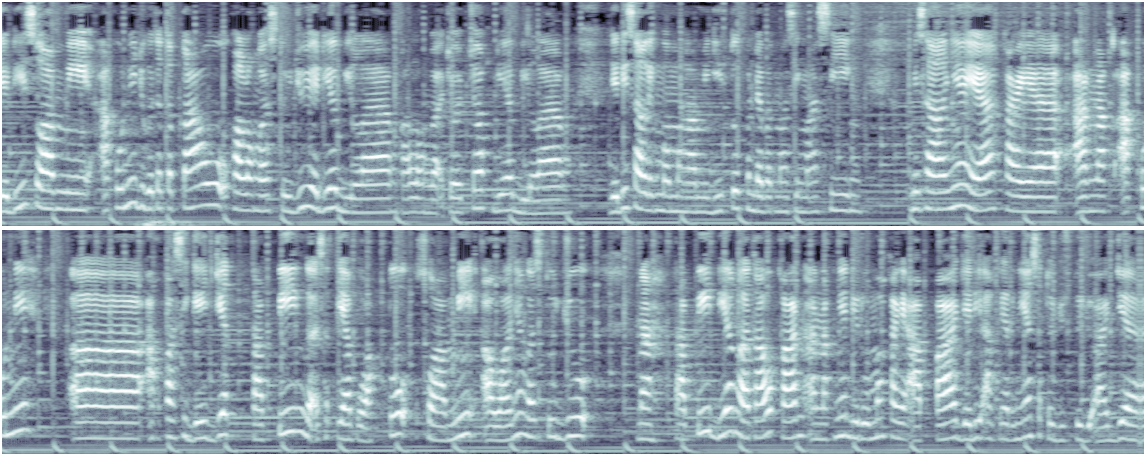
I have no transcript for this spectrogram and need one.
Jadi suami aku ini juga tetap tahu kalau nggak setuju ya dia bilang, kalau nggak cocok dia bilang. Jadi saling memahami gitu pendapat masing-masing. Misalnya ya kayak anak aku nih uh, aku kasih gadget tapi nggak setiap waktu suami awalnya nggak setuju nah tapi dia nggak tahu kan anaknya di rumah kayak apa jadi akhirnya setuju-setuju aja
